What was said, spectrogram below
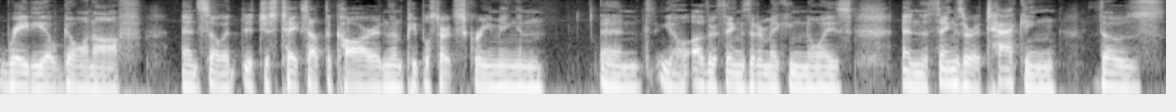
radio going off. And so it, it just takes out the car, and then people start screaming and and you know other things that are making noise, and the things are attacking those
